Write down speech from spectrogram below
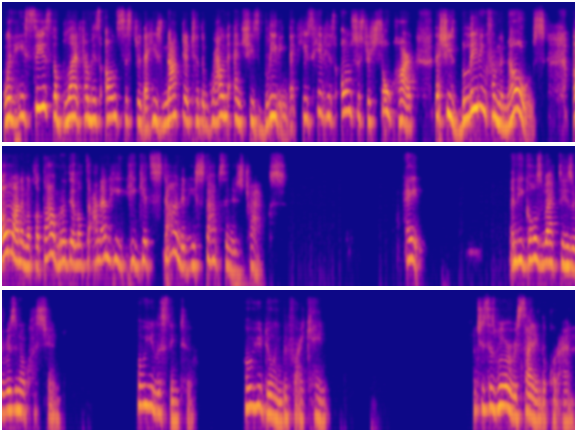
when he sees the blood from his own sister, that he's knocked her to the ground and she's bleeding, that he's hit his own sister so hard that she's bleeding from the nose. Omar ibn Khattab, and he, he gets stunned and he stops in his tracks. Right? And he goes back to his original question What were you listening to? What were you doing before I came? And she says, We were reciting the Quran.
